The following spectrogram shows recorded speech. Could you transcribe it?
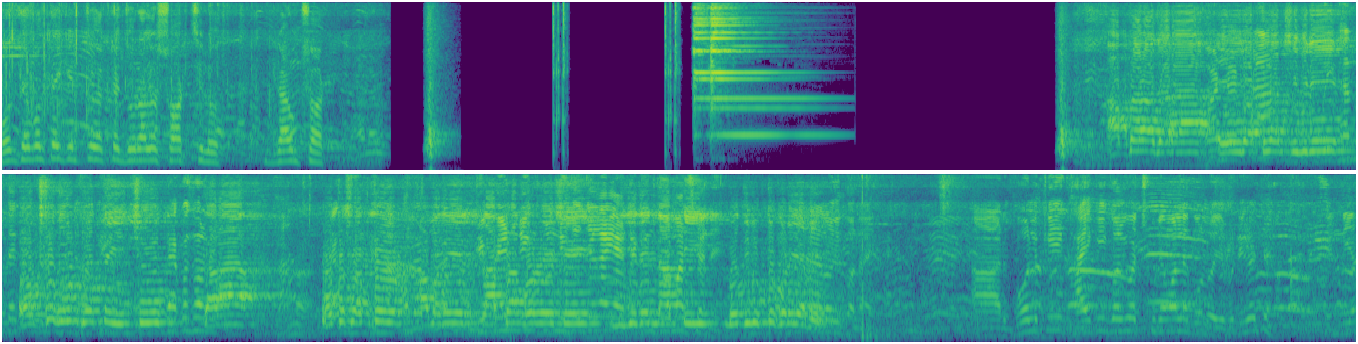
বলতে বলতে কিন্তু একটা জোরালো শট ছিল গ্রাউন্ড শট আপনারা যারা এই রক্তদান শিবিরে অংশগ্রহণ করতে ইচ্ছুক, তারা অতসত্ত্বর আমাদের ক্লাব প্রাঙ্গণে এসে নিজেদের নামটি নথিভুক্ত করে যাবে। আর গোল কি, খায় কি, গোল ছুটে মারলে গোল হয়ে যাবে, ঠিক আছে? ইন্ডিয়া।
